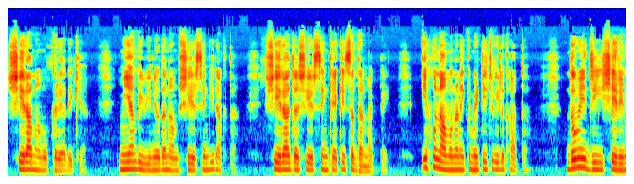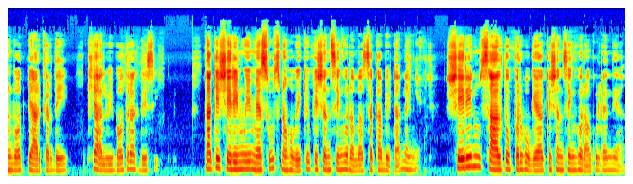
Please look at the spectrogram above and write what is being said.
ਸ਼ੇਰਾ ਨਾਮ ਉਕਰਿਆ ਦੇਖਿਆ। ਮੀਆਂ ਬੀਵੀ ਨੇ ਉਹਦਾ ਨਾਮ ਸ਼ੇਰ ਸਿੰਘ ਹੀ ਰੱਖਤਾ। ਸ਼ੇਰਾ ਜਾਂ ਸ਼ੇਰ ਸਿੰਘ ਕਹਿ ਕੇ ਸੱਦਣ ਲੱਗ ਪਏ। ਇਹੋ ਨਾਮ ਉਹਨਾਂ ਨੇ ਕਮੇਟੀ 'ਚ ਵੀ ਲਿਖਾਤਾ। ਦੋਵੇਂ ਜੀ ਸ਼ੇਰੇ ਨੂੰ ਬਹੁਤ ਪਿਆਰ ਕਰਦੇ, ਖਿਆਲ ਵੀ ਬਹੁਤ ਰੱਖਦੇ ਸੀ, ਤਾਂ ਕਿ ਸ਼ੇਰੇ ਨੂੰ ਇਹ ਮਹਿਸੂਸ ਨਾ ਹੋਵੇ ਕਿ ਉਹ ਕਿਸ਼ਨ ਸਿੰਘ ਹੋਰਾਂ ਦਾ ਸਕਾ ਬੇਟਾ ਨਹੀਂ ਹੈ। ਸ਼ੇਰੇ ਨੂੰ ਸਾਲ ਤੋਂ ਉੱਪਰ ਹੋ ਗਿਆ ਕਿਸ਼ਨ ਸਿੰਘ ਹੋਰਾਂ ਕੋਲ ਰਹਿੰਦਿਆਂ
